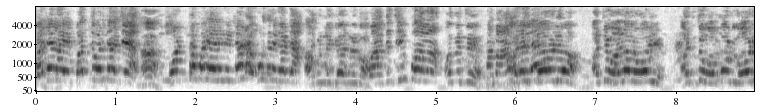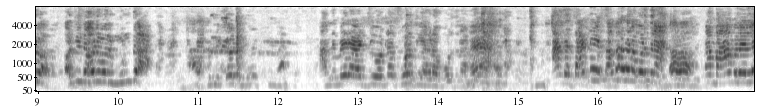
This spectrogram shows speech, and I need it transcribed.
கல்யாணம் ஆகி பத்து வருஷம் ஆச்சு ஆ. பொட்ட பையன் எனக்கு என்னடா கொடுத்துரு கேட்டா அப்படின்னு கேட்டிருக்கோம் வந்துச்சு தேவடியா அடி வள்ளார ஓய் அடிச்சு அந்த மாதிரி ஓட்டினா போறது நானு? அந்த சண்டையை சமாதானப்படுத்துறேன். ஆ. நம்ம ஆம்பளை இல்ல.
